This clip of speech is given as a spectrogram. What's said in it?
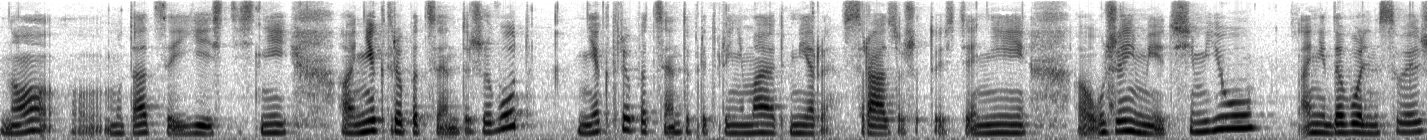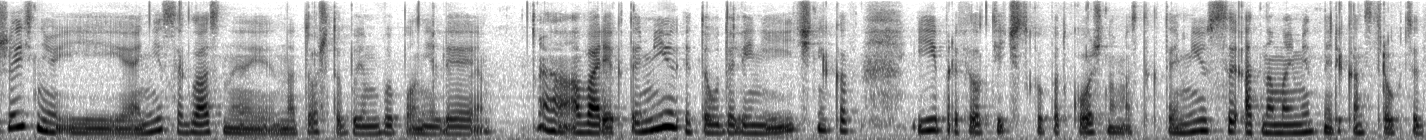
но э, мутация есть, и с ней некоторые пациенты живут, некоторые пациенты предпринимают меры сразу же, то есть они уже имеют семью, они довольны своей жизнью, и они согласны на то, чтобы им выполнили а, авариэктомию – это удаление яичников, и профилактическую подкожную мастектомию с одномоментной реконструкцией.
